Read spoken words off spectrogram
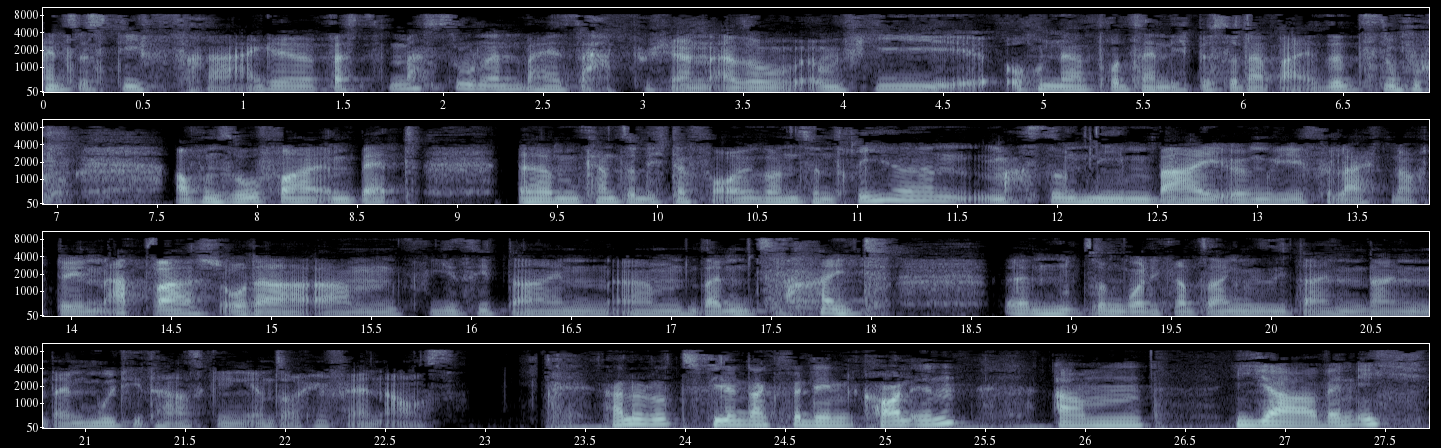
Jetzt ist die Frage, was machst du denn bei Sachbüchern? Also wie hundertprozentig bist du dabei? Sitzt du auf dem Sofa im Bett ähm, kannst du dich da voll konzentrieren? Machst du nebenbei irgendwie vielleicht noch den Abwasch oder ähm, wie sieht dein ähm, deine Zweitnutzung, äh, wollte ich gerade sagen, wie sieht dein, dein, dein Multitasking in solchen Fällen aus? Hallo Lutz, vielen Dank für den Call-In. Ähm, ja, wenn ich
